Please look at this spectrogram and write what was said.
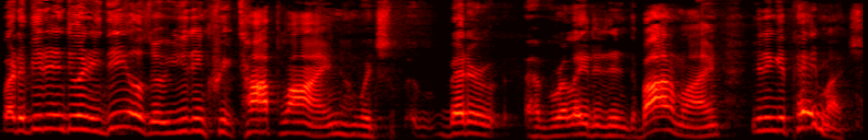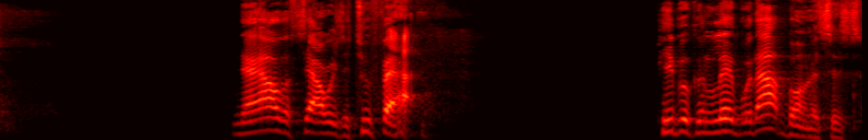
But if you didn't do any deals or you didn't create top line, which better have related into bottom line, you didn't get paid much. Now the salaries are too fat. People can live without bonuses.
